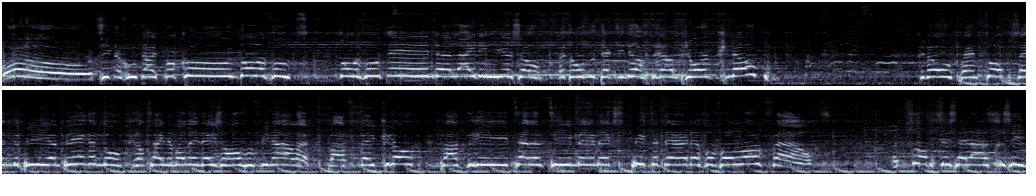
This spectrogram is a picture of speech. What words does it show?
Wow, het ziet er goed uit voor Koen Dollevoet. Dollevoet in de leiding hier zo met de 113 achteraan Bjorn Knoop. Knoop en Tops en de Bie en Berendonk. Dat zijn de mannen in deze halve finale. Plaats 2 Knoop, plaats 3 Talent Team BMX Pieter Daredevil van Langveld. Het Tops is helaas gezien.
